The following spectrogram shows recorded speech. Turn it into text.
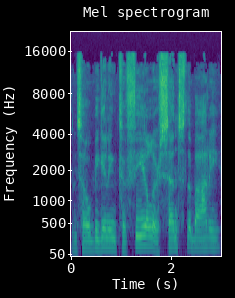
And so beginning to feel or sense the body.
